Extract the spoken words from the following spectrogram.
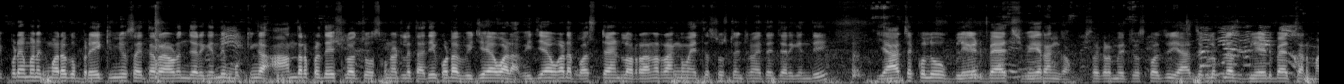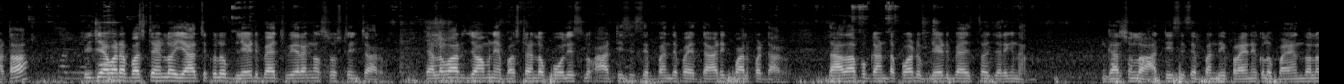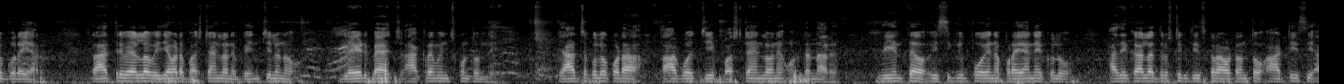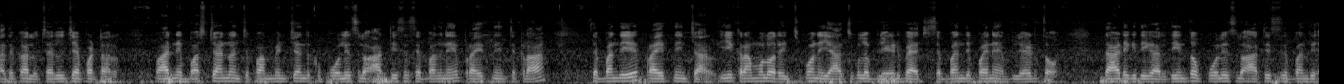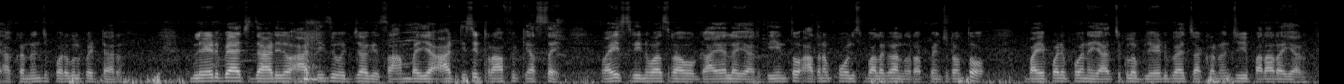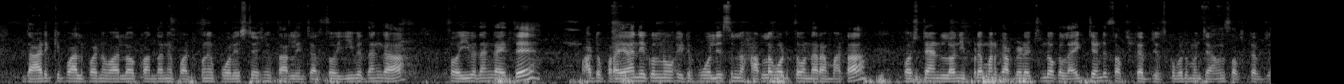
ఇప్పుడే మనకు మరొక బ్రేకింగ్ న్యూస్ అయితే రావడం జరిగింది. ముఖ్యంగా ఆంధ్రప్రదేశ్లో చూసుకున్నట్లయితే అది కూడా విజయవాడ. విజయవాడ బస్ స్టాండ్లో రణరంగం అయితే సృష్టించడం అయితే జరిగింది. యాచకులు బ్లేడ్ బ్యాచ్ వీరంగం. సో ఇక్కడ మీరు చూసుకోవచ్చు యాచకులు ప్లస్ బ్లేడ్ బ్యాచ్ అనమాట విజయవాడ బస్ స్టాండ్లో యాచకులు బ్లేడ్ బ్యాచ్ వీరంగం సృష్టించారు. తెల్లవారుజామునే బస్ స్టాండ్లో పోలీసులు ఆర్టీసీ సిబ్బందిపై దాడికి పాల్పడ్డారు. దాదాపు గంట పాటు బ్లేడ్ బ్యాచ్తో జరిగిన ఘర్షణలో ఆర్టీసీ సిబ్బంది ప్రయాణికులు భయాందోళనకు గురయ్యారు. రాత్రి వేళలో విజయవాడ బస్టాండ్లోని బెంచీలను బ్లేడ్ బ్యాచ్ ఆక్రమించుకుంటుంది. యాచకులు కూడా తాగొచ్చి బస్టాండ్లోనే ఉంటున్నారు. దీంతో విసిగిపోయిన ప్రయాణికులు అధికారుల దృష్టికి తీసుకురావడంతో ఆర్టీసీ అధికారులు చర్యలు చేపట్టారు. వారిని బస్టాండ్ నుంచి పంపించేందుకు పోలీసులు ఆర్టీసీ సిబ్బందిని ప్రయత్నించి ఇక్కడ సిబ్బంది ప్రయత్నించారు. ఈ క్రమంలో రెచ్చిపోయిన యాచకులు బ్లేడ్ బ్యాచ్ సిబ్బందిపైనే బ్లేడ్తో దాడికి దిగారు. దీంతో పోలీసులు ఆర్టీసీ సిబ్బంది అక్కడి నుంచి పరుగులు పెట్టారు. బ్లేడ్ బ్యాచ్ దాడిలో ఆర్టీసీ ఉద్యోగి Sambaiah RTC traffic SI Y Srinivasarao గాయాలయ్యారు. దీంతో అతను పోలీసు బలగాలను రప్పించడంతో భయపడిపోయిన యాచకులు బ్లేడ్ బ్యాచ్ అక్కడి నుంచి పరారయ్యారు. దాడికి పాల్పడిన వారిలో కొందరిని పట్టుకుని పోలీస్ స్టేషన్కి తరలించారు. సో ఈ విధంగా సో ఈ విధంగా అయితే అటు ప్రయాణికులను ఇటు పోలీసులను హడలగొడుతూ ఉన్నారన్నమాట. బస్ స్టాండ్లోని ఇప్పుడే మనకు అప్డేట్ వచ్చింది. ఒక లైక్ చేయండి సబ్స్క్రైబ్ చేసుకోకపోతే మన ఛానల్ సబ్స్క్రైబ్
